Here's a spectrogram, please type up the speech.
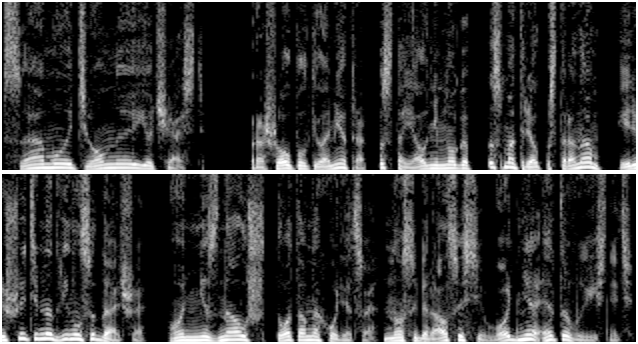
самую темную ее часть. Прошел полкилометра, постоял немного, посмотрел по сторонам и решительно двинулся дальше. Он не знал, что там находится, но собирался сегодня это выяснить.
